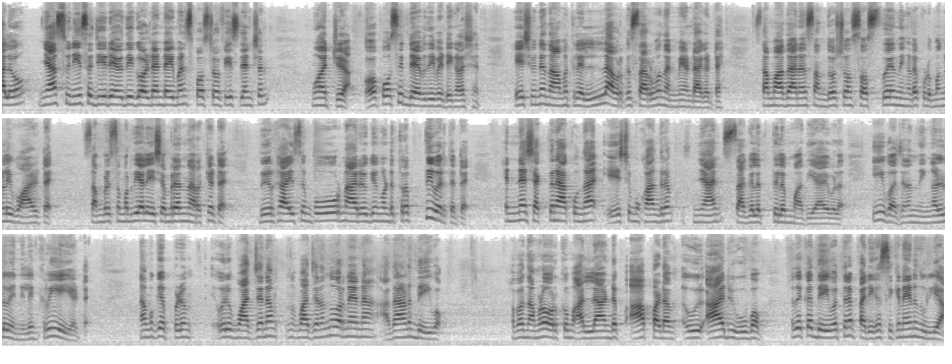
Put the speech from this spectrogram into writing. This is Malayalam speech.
ഹലോ ഞാൻ Suni Saji Revathi golden diamonds post office junction Muvattupuzha. Opposite Revathi wedding collection യേശുവിന്റെ നാമത്തിൽ എല്ലാവർക്കും സർവ നന്മയുണ്ടാകട്ടെ. സമാധാനവും സന്തോഷവും സ്വസ്ഥതയും നിങ്ങളുടെ കുടുംബങ്ങളിൽ വാഴട്ടെ. സമ്പൽ സമൃദ്ധിയാൽ യേശമ്പരൻ നിറയ്ക്കട്ടെ. ദീർഘായുസ്യം പൂർണ ആരോഗ്യം കൊണ്ട് തൃപ്തി വരുത്തട്ടെ. എന്നെ ശക്തനാക്കുന്ന യേശു മുഖാന്തരം ഞാൻ സകലത്തിലും മതിയായവൾ. ഈ വചനം നിങ്ങളിലും എന്നിലും ക്രിയ ചെയ്യട്ടെ. നമുക്കെപ്പോഴും ഒരു വചനം വചനം എന്ന് പറഞ്ഞു അതാണ് ദൈവം. അപ്പോൾ നമ്മൾ ഓർക്കും അല്ലാണ്ട് ആ പടം ആ രൂപം അതൊക്കെ ദൈവത്തിനെ പരിഹസിക്കുന്നതിന് തുല്യ.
